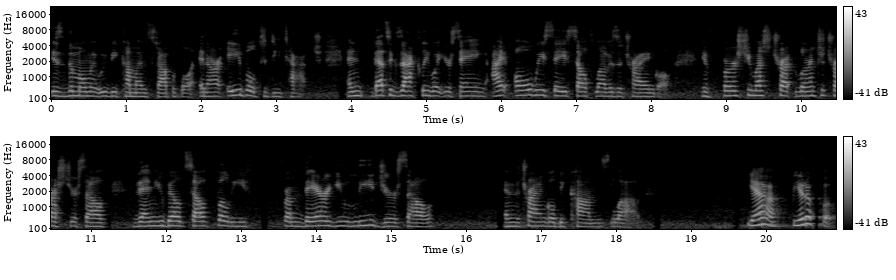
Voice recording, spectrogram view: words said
is the moment we become unstoppable and are able to detach. And that's exactly what you're saying. I always say self love is a triangle. If first you must tr- learn to trust yourself, then you build self belief, from there, you lead yourself, and the triangle becomes love. Yeah, beautiful.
